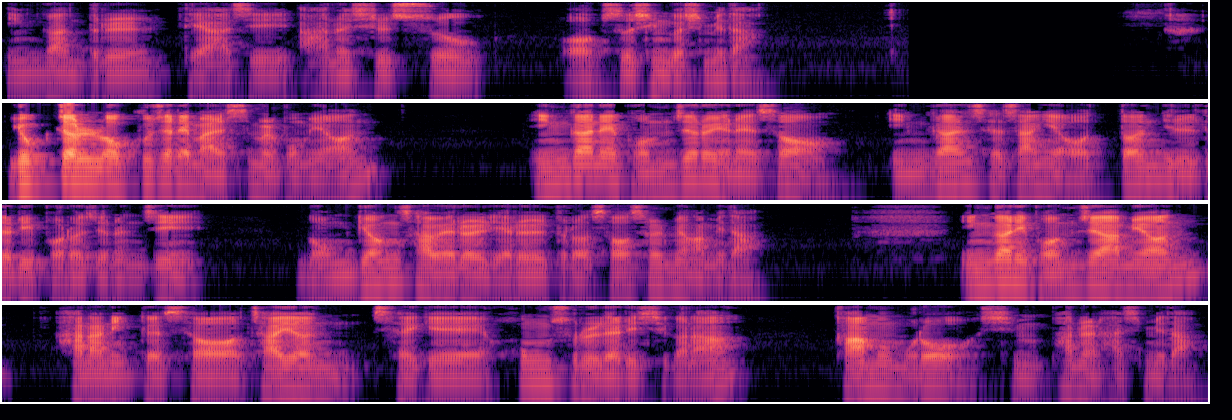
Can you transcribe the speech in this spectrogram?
인간들을 대하지 않으실 수 없으신 것입니다. 6절로 9절의 말씀을 보면 인간의 범죄로 인해서 인간 세상에 어떤 일들이 벌어지는지 농경사회를 예를 들어서 설명합니다. 인간이 범죄하면 하나님께서 자연 세계에 홍수를 내리시거나 가뭄으로 심판을 하십니다.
